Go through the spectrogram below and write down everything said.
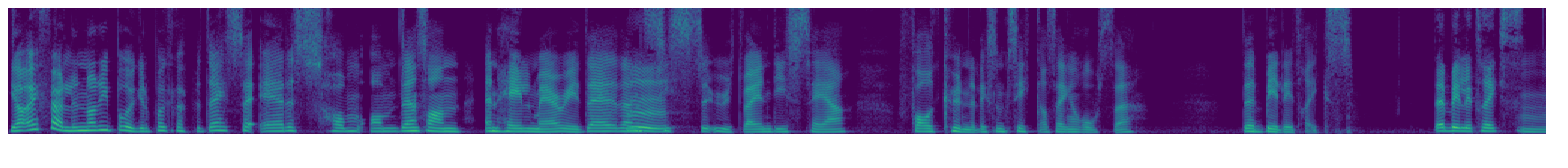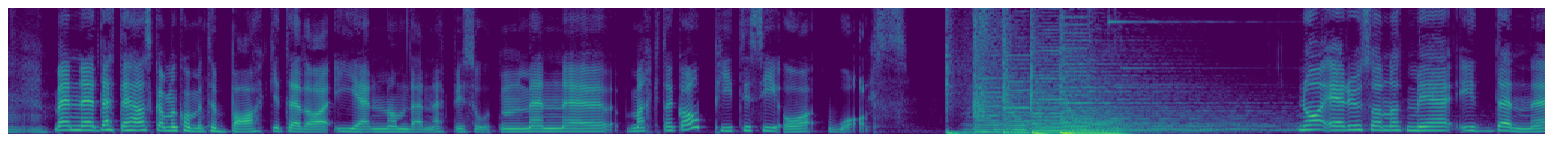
Ja, jeg føler når de bruker det på gruppedate, så er det som om Det er en sånn en Hail Mary. Det er den Mm. siste utveien de ser for å kunne liksom sikre seg en rose. Det er billig triks. Det er billig triks. Mm. Men uh, dette her skal vi komme tilbake til da gjennom denne episoden. Men uh, merk dere PTC og Walls. Nå er det jo sånn at vi i denne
